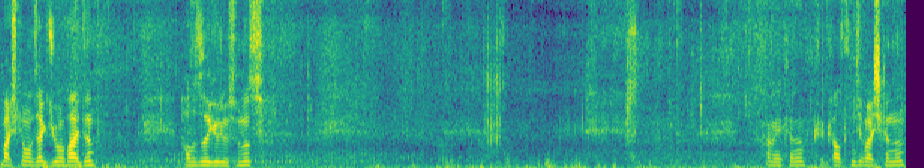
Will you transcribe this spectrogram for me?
başkan olacak Joe Biden. Havuzda görüyorsunuz. Amerika'nın 46. başkanının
